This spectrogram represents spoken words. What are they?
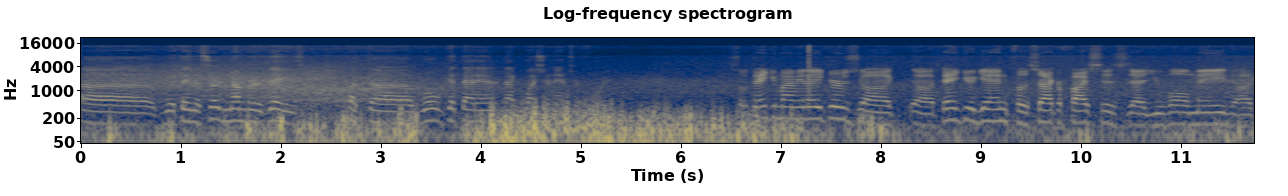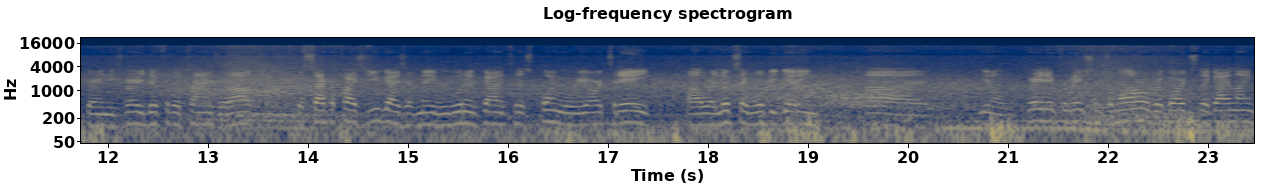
uh, within a certain number of days, but uh, we'll get that that question answered. So thank you, Miami Lakers. Uh, uh, thank you again for the sacrifices that you've all made uh, during these very difficult times. Without the sacrifices you guys have made, we wouldn't have gotten to this point where we are today, uh, where it looks like we'll be getting, uh, you know, great information tomorrow regards to the guidelines.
